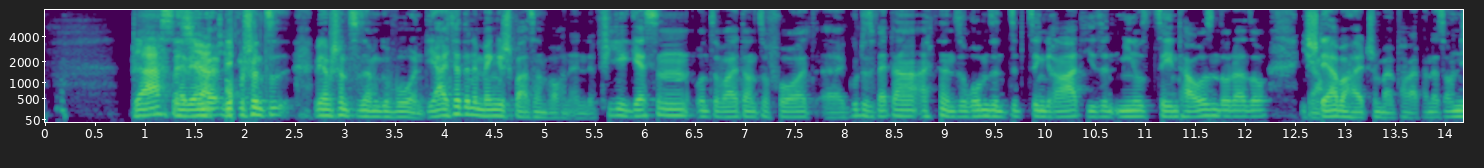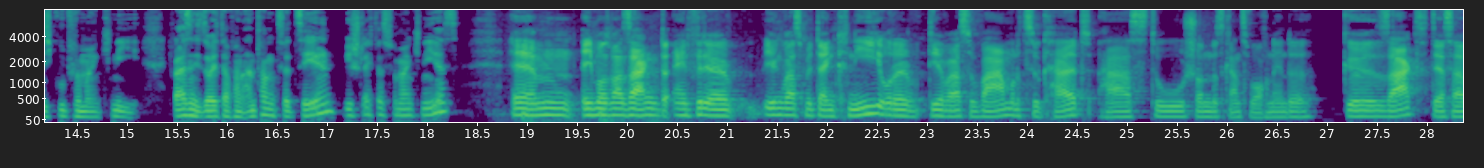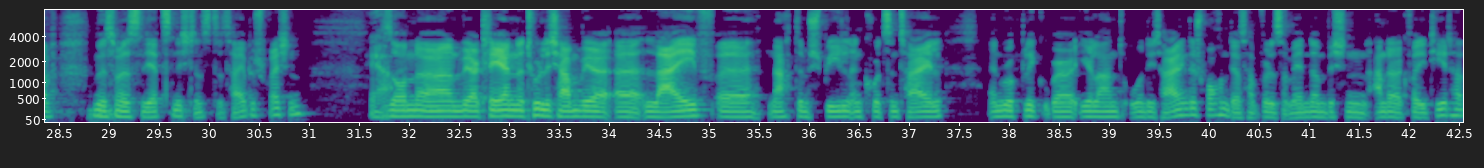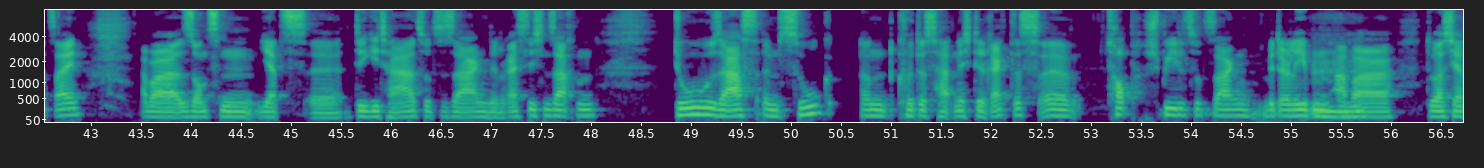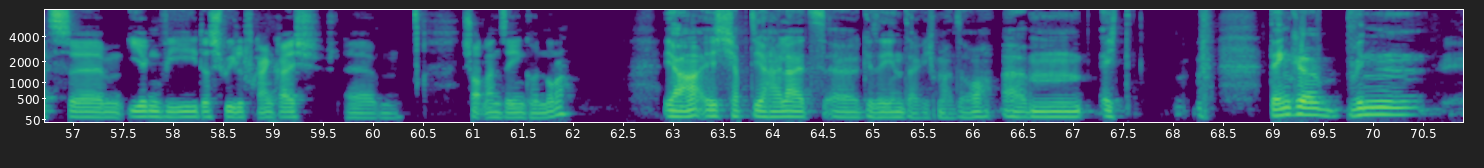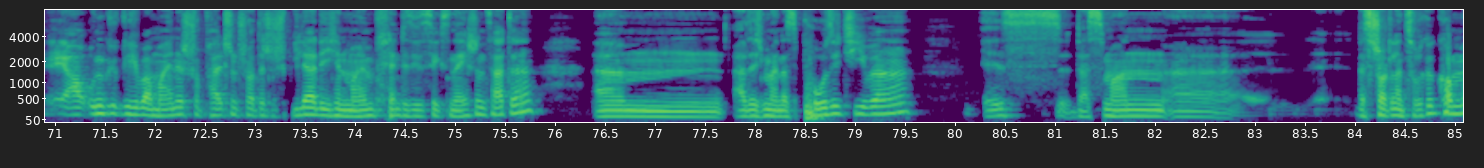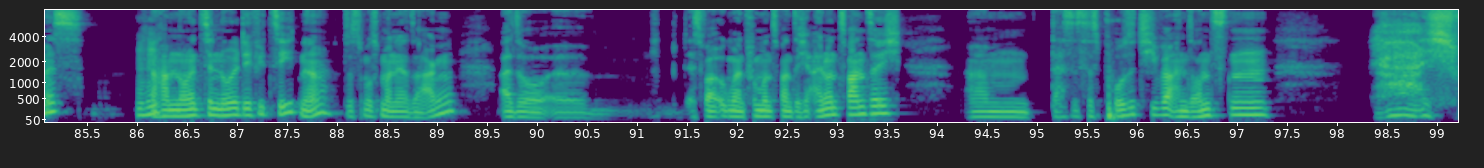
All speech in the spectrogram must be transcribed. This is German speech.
Das ist ja, wir, ja haben, wir, haben schon, wir haben schon zusammen gewohnt. Ja, ich hatte eine Menge Spaß am Wochenende. Viel gegessen und so weiter und so fort. Äh, gutes Wetter, so rum sind 17 Grad, hier sind minus 10.000 oder so. Ich ja. sterbe halt schon beim Fahrradfahren. Das ist auch nicht gut für mein Knie. Ich weiß nicht, soll ich davon anfangen zu erzählen, wie schlecht das für mein Knie ist? Ähm, ich muss mal sagen, entweder irgendwas mit deinem Knie oder dir war es zu warm oder zu kalt, hast du schon das ganze Wochenende gesagt. Deshalb müssen wir es jetzt nicht ins Detail besprechen. Ja. Sondern wir erklären, natürlich haben wir äh, live äh, nach dem Spiel einen kurzen Teil, einen Rückblick über Irland und Italien gesprochen. Deshalb wird es am Ende ein bisschen anderer Qualität hat sein. Aber ansonsten jetzt äh, digital sozusagen den restlichen Sachen. Du saßt im Zug und könntest halt nicht direkt das äh, Top-Spiel sozusagen miterleben, mhm. aber du hast jetzt ähm, irgendwie das Spiel Frankreich, ähm, Schottland sehen können, oder? Ja, ich habe die Highlights äh, gesehen, sag ich mal so. Ähm, ich denke, bin ja unglücklich über meine falschen schottischen Spieler, die ich in meinem Fantasy Six Nations hatte. Ähm, also ich meine, das Positive ist, dass man, äh, dass Schottland zurückgekommen ist mhm. nach einem 19-0 Defizit, ne? Das muss man ja sagen. Also äh, es war irgendwann 25, 21. Ähm, das ist das Positive. Ansonsten, ja, ich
